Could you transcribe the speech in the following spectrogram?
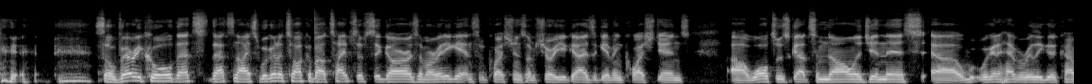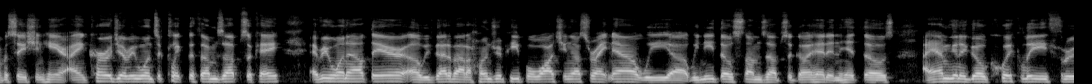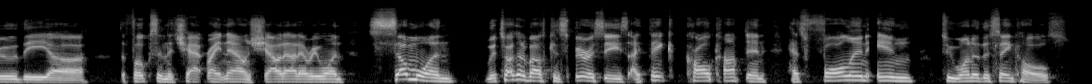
so very cool. That's that's nice. We're going to talk about types of cigars. I'm already getting some questions. I'm sure you guys are giving questions. Uh, Walter's got some knowledge in this. Uh, we're going to have a really good conversation here. I encourage everyone to click the thumbs ups. Okay, everyone out there, uh, we've got about hundred people watching us right now. We uh, we need those thumbs up. So go ahead and hit those. I am going to go quickly through the. The folks in the chat right now and shout out everyone. Someone, we're talking about conspiracies. I think Carl Compton has fallen into one of the sinkholes.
